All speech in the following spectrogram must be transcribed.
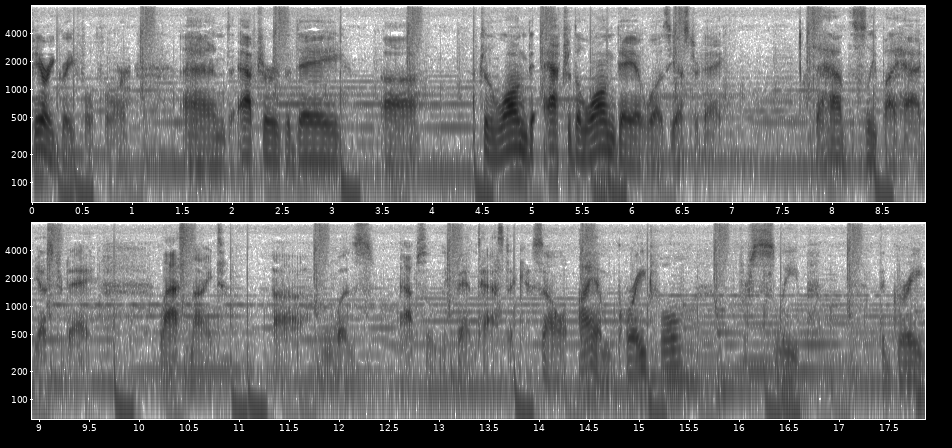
very grateful for. And after the day, uh, after the long after the long day it was yesterday, to have the sleep I had yesterday, last night uh, was absolutely fantastic. So I am grateful for sleep, the great,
